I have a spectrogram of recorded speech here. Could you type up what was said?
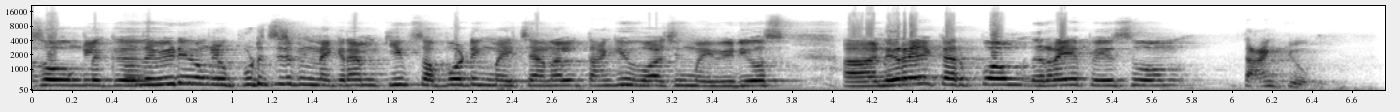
ஸோ உங்களுக்கு இந்த வீடியோ உங்களுக்கு பிடிச்சிருக்குன்னு நினைக்கிறேன். Keep supporting my channel thank you வாட்சிங் மை வீடியோஸ் நிறைய கற்போம் நிறைய பேசுவோம். தேங்க்யூ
